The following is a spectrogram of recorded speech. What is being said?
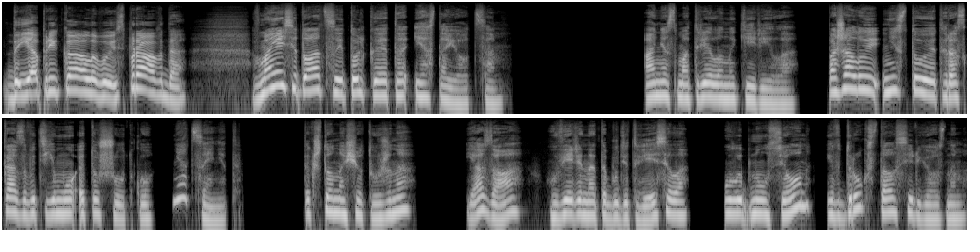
Да я прикалываюсь, правда. В моей ситуации только это и остается. Аня смотрела на Кирилла. Пожалуй, не стоит рассказывать ему эту шутку, не оценит. Так что насчет ужина? Я за. Уверен, это будет весело. Улыбнулся он и вдруг стал серьезным.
